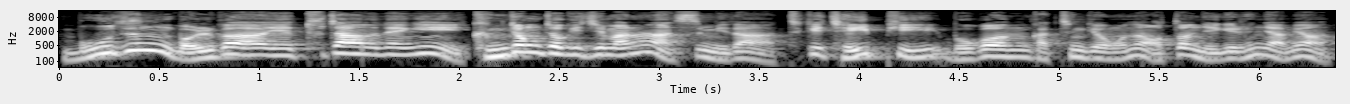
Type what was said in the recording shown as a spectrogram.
모든 월가의 투자은행이 긍정적이지만은 않습니다. 특히 JP 모건 같은 경우는 어떤 얘기를 했냐면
